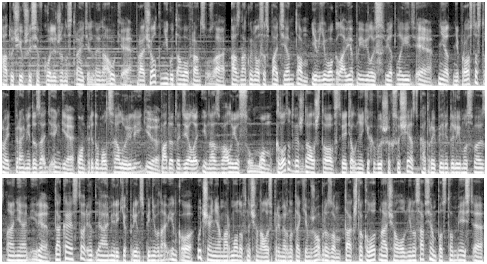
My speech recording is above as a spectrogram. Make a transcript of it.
отучившийся в колледже на строительной науке, прочел книгу того француза, ознакомился с патентом, и в его голове появилась светлая идея. Нет, не просто строить пирамиды за деньги, он придумал целую религию под это дело и назвал ее суммом. Клод утверждал, что встретил неких высших существ, которые передали ему свое знание о мире. Такая история для Америки в принципе не в новинку. Учение мормонов начиналось примерно таким же образом, так что Клод начал не на совсем пустом месте,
